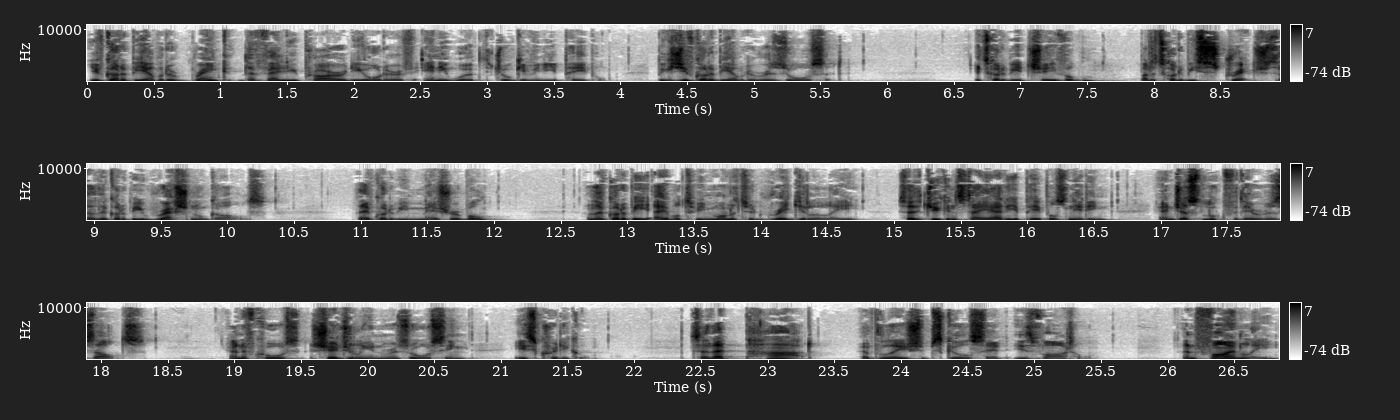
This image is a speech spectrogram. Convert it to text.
You've got to be able to rank the value priority order of any work that you're giving to your people because you've got to be able to resource it. It's got to be achievable, but it's got to be stretched. So they've got to be rational goals. They've got to be measurable, and they've got to be able to be monitored regularly so that you can stay out of your people's knitting and just look for their results. And of course, scheduling and resourcing is critical. So that part of the leadership skill set is vital. And finally,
